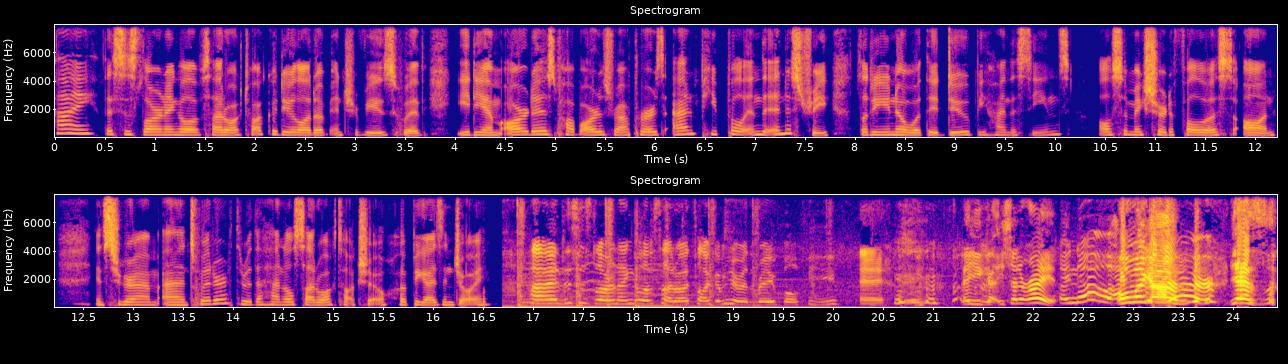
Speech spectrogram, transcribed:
Hi, this is Lauren Engel of Sidewalk Talk. I do a lot of interviews with EDM artists, pop artists, rappers, and people in the industry, letting you know what they do behind the scenes. Also, make sure to follow us on Instagram and Twitter through the handle Sidewalk Talk Show. Hope you guys enjoy. Hi, this is Lauren Engel of Sidewalk Talk. I'm here with Ray Volpe. Hey, hey, you got you said it right. I know. Oh my god! Yes.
